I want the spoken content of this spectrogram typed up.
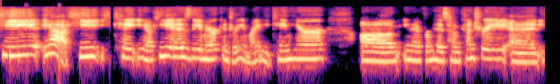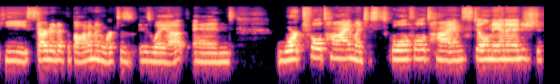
he, yeah, he, came, you know, he is the American dream, right? He came here, um, you know, from his home country and he started at the bottom and worked his, his way up and worked full time, went to school full time, still managed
